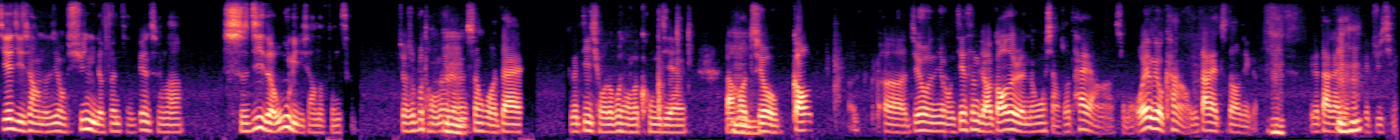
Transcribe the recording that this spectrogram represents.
阶级上的这种虚拟的分层变成了实际的物理上的分层，就是不同的人嗯生活在这个地球的不同的空间，然后嗯只有高。呃，只有那种阶层比较高的人能够享受太阳啊什么，我也没有看啊，我就大概知道这个，嗯这个大概的一个剧情。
